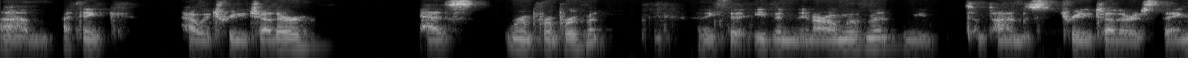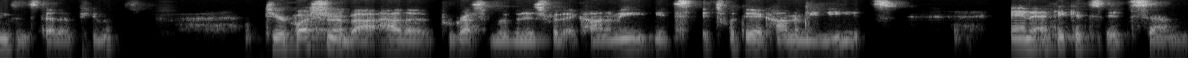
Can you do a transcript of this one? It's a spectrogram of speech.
Um, I think how we treat each other has room for improvement. I think that even in our own movement, we sometimes treat each other as things instead of humans. To your question about how the progressive movement is for the economy, it's it's what the economy needs, and I think it's it's um,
